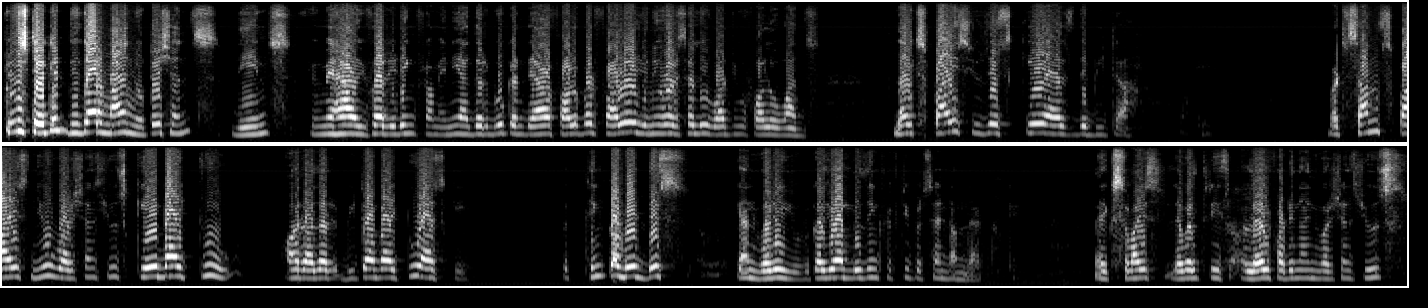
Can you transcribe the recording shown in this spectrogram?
Please take it. These are my notations names. You may have if you are reading from any other book and they are follow but follow universally what you follow once. Like spice uses k as the beta. Okay. But some spice new versions use k by 2 or rather beta by 2 as k. So think of it this can worry you because you are losing 50 percent on that okay. Like Spice level 3 level 49 versions use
